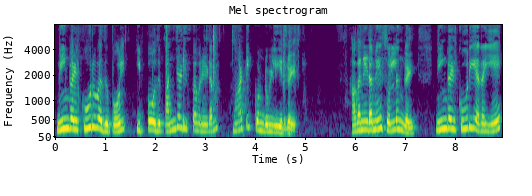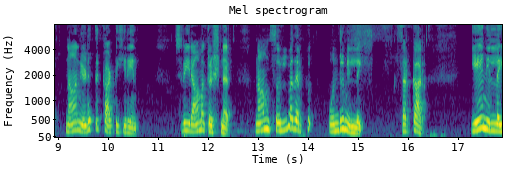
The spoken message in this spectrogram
நீங்கள் கூறுவது போல் இப்போது பஞ்சடிப்பவனிடம் மாட்டிக்கொண்டுள்ளீர்கள். அவனிடமே சொல்லுங்கள் நீங்கள் கூறியதையே நான் எடுத்து காட்டுகிறேன். ஸ்ரீராமகிருஷ்ணர் நாம் சொல்வதற்கு ஒன்றுமில்லை. சர்க்கார் ஏன் இல்லை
